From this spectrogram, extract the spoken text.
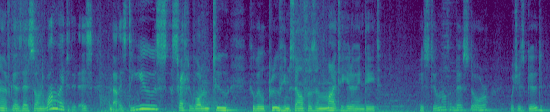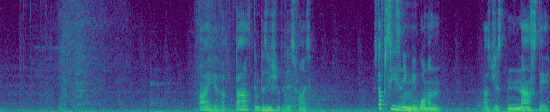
And of course there's only one way to do this, and that is to use Svetlu Volume 2, who will prove himself as a mighty hero indeed. He's still not at death's door, which is good. I have a bad composition for this fight. Stop seasoning me, woman! That's just nasty.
